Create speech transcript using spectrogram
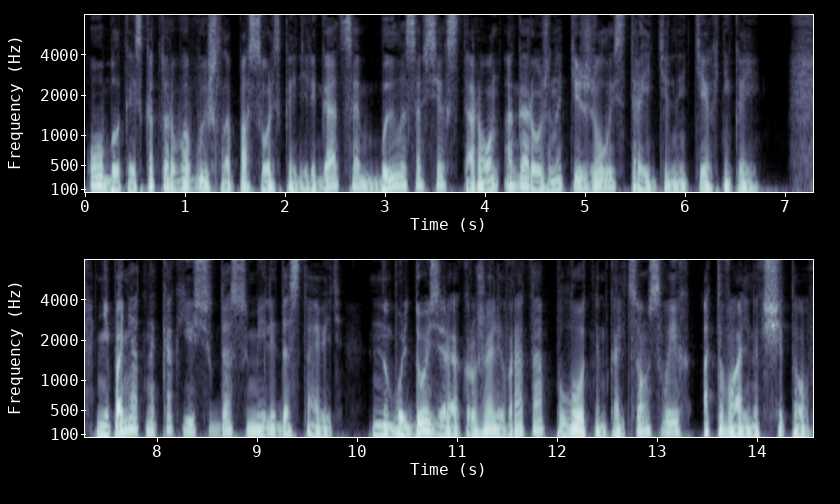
Облако, из которого вышла посольская делегация, было со всех сторон огорожено тяжелой строительной техникой. Непонятно, как ее сюда сумели доставить, но бульдозеры окружали врата плотным кольцом своих отвальных щитов.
